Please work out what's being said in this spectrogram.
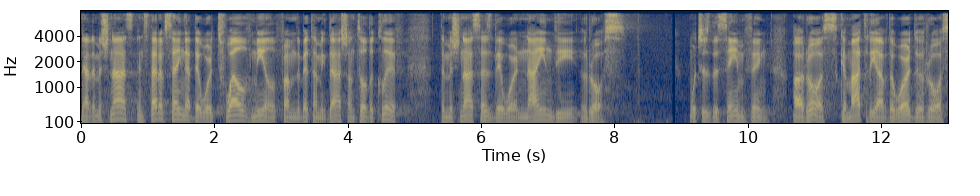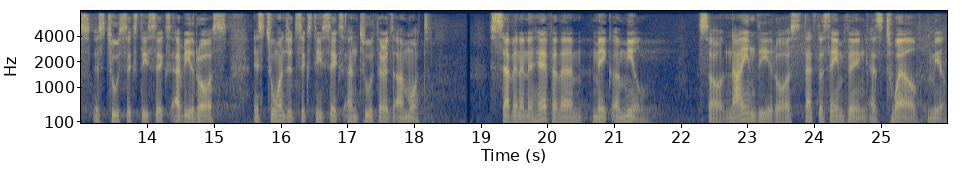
Now the Mishnah, instead of saying that there were 12 mil from the Bet HaMikdash until the cliff, the Mishnah says there were 90 ros, which is the same thing. A ros, gematria of the word ros, is 266. Every ros is 266 and two thirds amot. Seven and a half of them make a mil. So nine diros, that's the same thing as 12 mil.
